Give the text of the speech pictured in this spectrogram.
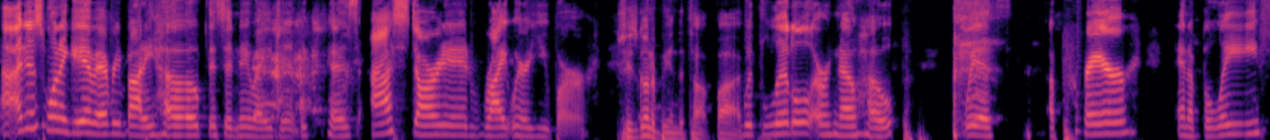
I just want to give everybody hope that's a new agent because I started right where you were. She's going to be in the top five. With little or no hope, with a prayer and a belief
